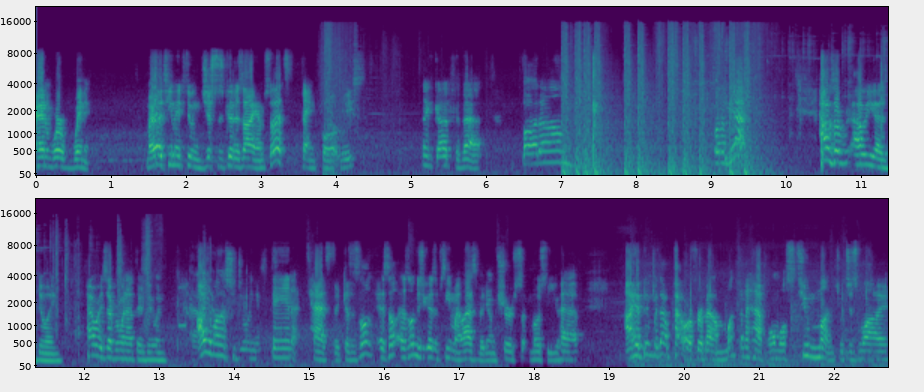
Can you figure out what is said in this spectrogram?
and we're winning. My other teammate's doing just as good as I am, so that's thankful at least. Thank God for that. But, um... But, um, yeah. How's every, how are you guys doing? How is everyone out there doing? I am honestly doing fantastic, because as long, as, as long as you guys have seen my last video, I'm sure most of you have, I have been without power for about a month and a half, almost two months, which is why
